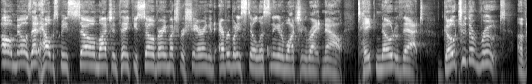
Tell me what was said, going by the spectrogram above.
Oh, Mills, that helps me so much. And thank you so very much for sharing. And everybody still listening and watching right now, take note of that. Go to the root of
